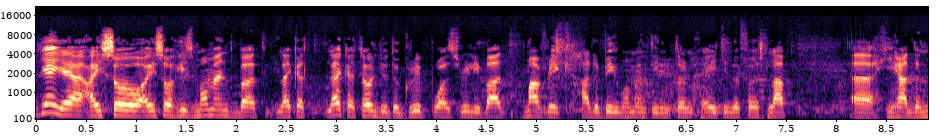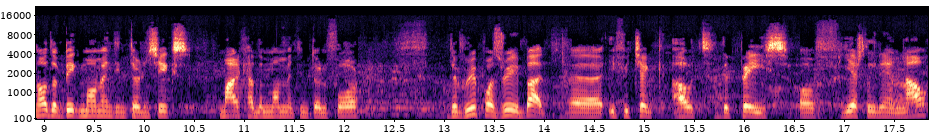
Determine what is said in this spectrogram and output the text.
Yeah, yeah, I saw I saw his moment, but like I, like I told you, the grip was really bad. Maverick had a big moment in turn eight in the first lap. Uh, he had another big moment in turn six. Marc had a moment in turn four. The grip was really bad. Uh, if you check out the pace of yesterday and now,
